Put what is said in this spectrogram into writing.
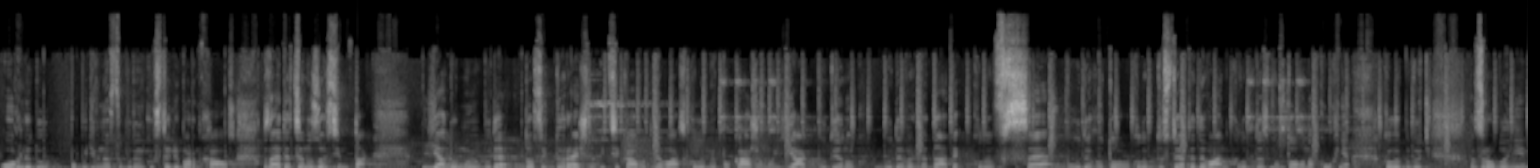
огляду по будівництву будинку в стилі Барнхаус. Знаєте, це не зовсім так. Я думаю, буде досить доречно і цікаво для вас, коли ми покажемо, як будинок буде виглядати, коли все буде готово. Коли буде стояти диван, коли буде змонтована кухня, коли будуть зроблені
